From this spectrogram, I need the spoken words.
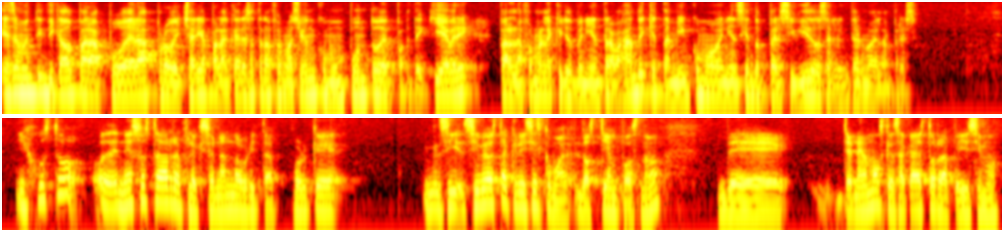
es el momento indicado para poder aprovechar y apalancar esa transformación como un punto de, quiebre para la forma en la que ellos venían trabajando y que también como venían siendo percibidos en lo interno de la empresa. Y justo en eso estaba reflexionando ahorita, porque si, si veo esta crisis como los tiempos, ¿no? De tenemos que sacar esto rapidísimo.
